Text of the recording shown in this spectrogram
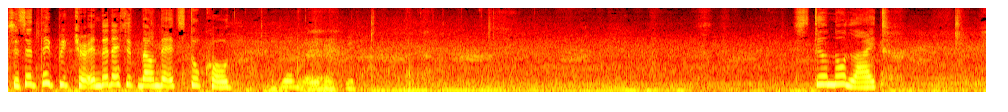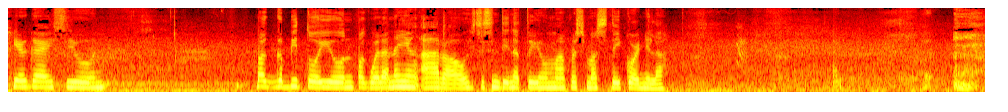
She said take picture and then I sit down there, it's too cold. Still no light. Here guys, yun. Pag gabi to yun, pag wala na yung araw, sis hindi na to yung mga Christmas decor nila.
